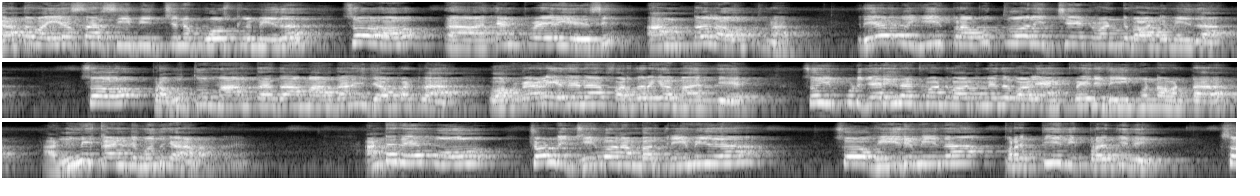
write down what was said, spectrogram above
గత వైఎస్ఆర్సీపీ ఇచ్చిన పోస్టుల మీద. సో ఎంక్వైరీ చేసి అంతా లాగుతున్నారు. రేపు ఈ ప్రభుత్వాలు ఇచ్చేటువంటి వాటి మీద. సో ప్రభుత్వం మారుతుందా మారదా అని చెప్పట్లా. ఒకవేళ ఏదైనా ఫర్దర్గా మారితే సో ఇప్పుడు జరిగినటువంటి వాటి మీద వాళ్ళు ఎంక్వైరీ వేయకుండా ఉంటారా? అన్ని కంటి ముందు కనబడతాయి. అంటే రేపు చూడండి జీవో నెంబర్ త్రీ మీద సో వీరి మీద ప్రతిది ప్రతిది. సో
